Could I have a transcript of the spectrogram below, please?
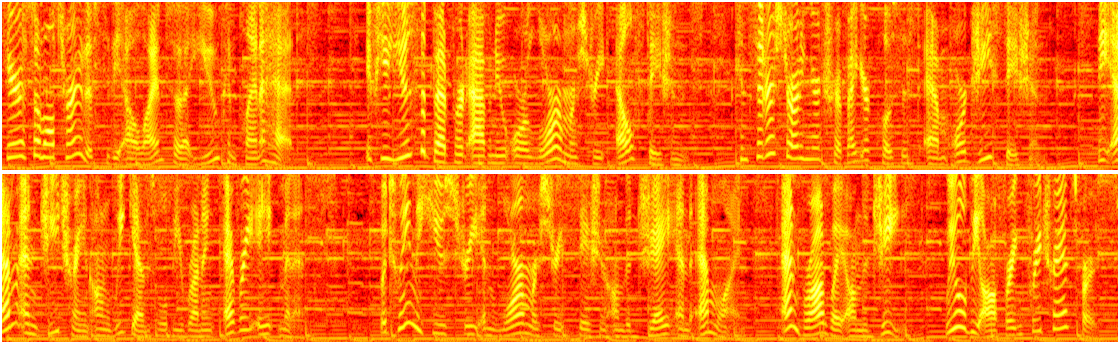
Here are some alternatives to the L line so that you can plan ahead. If you use the Bedford Avenue or Lorimer Street L stations, consider starting your trip at your closest M or G station. The M and G train on weekends will be running every 8 minutes. Between the Hewes Street and Lorimer Street station on the J and M line, and Broadway on the G, we will be offering free transfers.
